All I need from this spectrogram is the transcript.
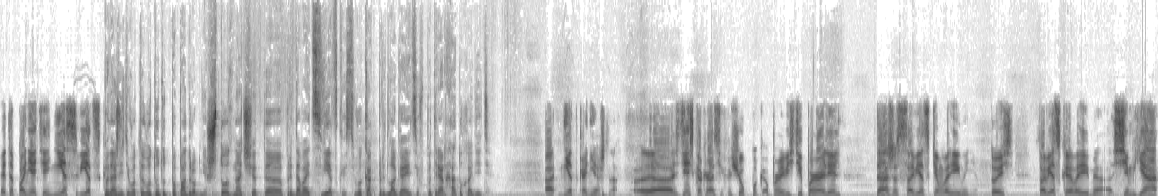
это понятие не светское. Подождите, вот, вот тут, тут поподробнее. Что значит э, придавать светскость? Вы как предлагаете, в патриархат уходить? А, нет, конечно. Э, здесь как раз я хочу провести параллель даже с советским временем. То есть в советское время семья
